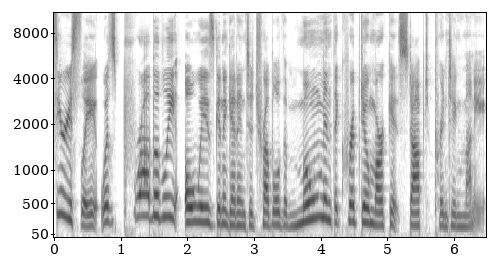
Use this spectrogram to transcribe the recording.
seriously was probably always going to get into trouble the moment the crypto market stopped printing money.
